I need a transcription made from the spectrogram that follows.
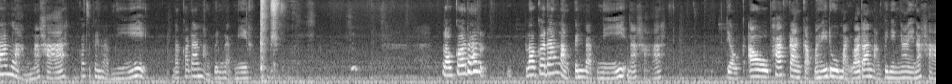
ด้านหลังนะคะ ก็จะเป็นแบบนี้ แล้วก็ด้านหลังเป็นแบบนี้ แล้วก็ด้านแล้วก็ด้านหลังเป็นแบบนี้นะคะ เดี๋ยวเอาภาคกลางกลับมาให้ดูใหม่ว่าด้านหลังเป็นยังไงนะคะ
